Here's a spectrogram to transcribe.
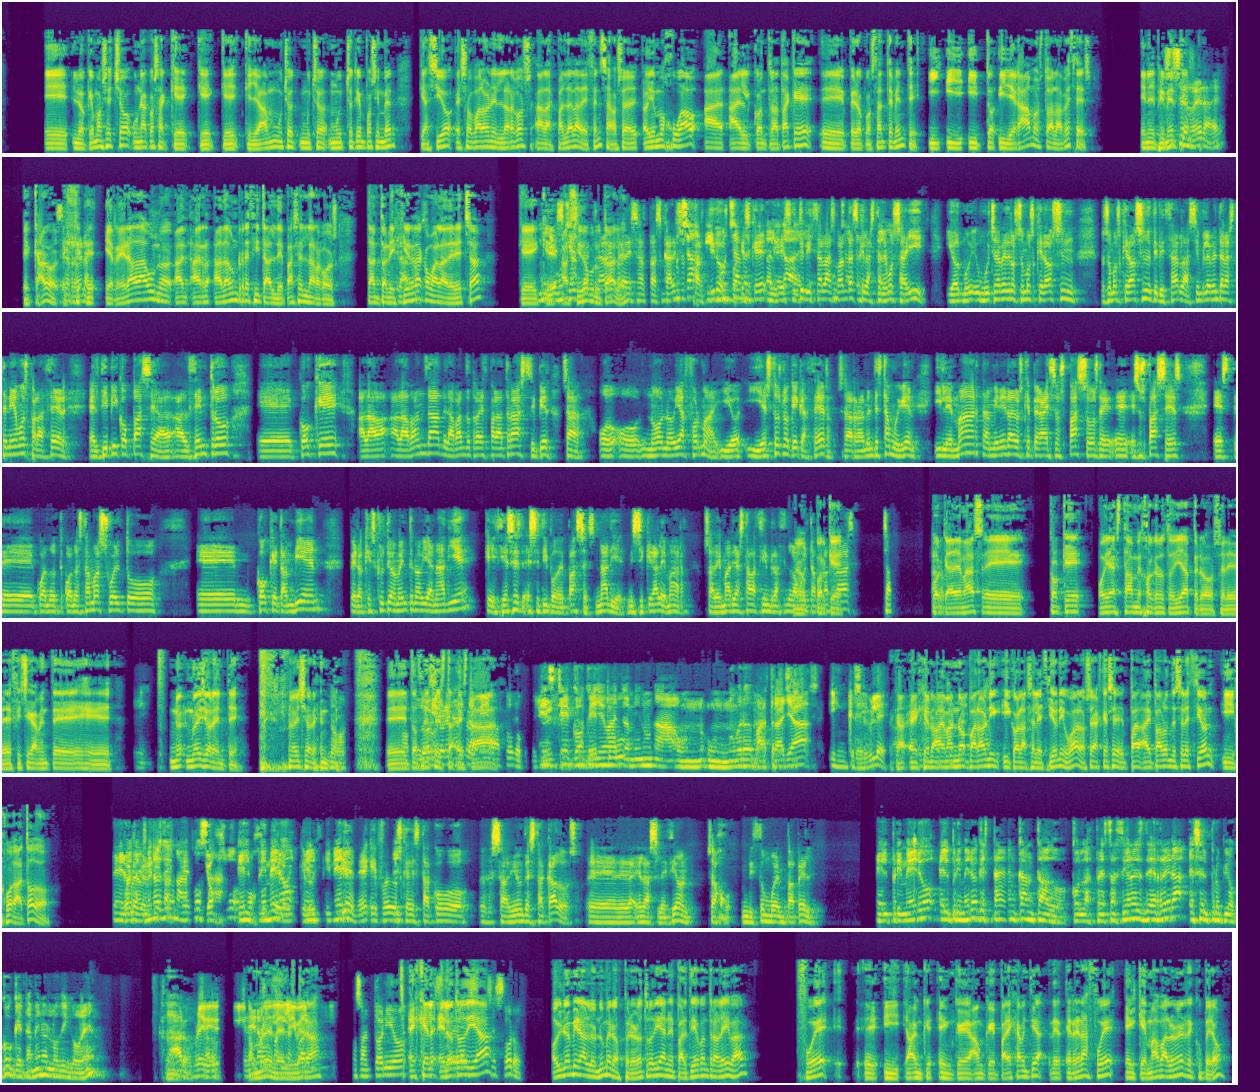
Eh, lo que hemos hecho, una cosa que, que, que, que llevamos mucho, mucho, mucho tiempo sin ver, que ha sido esos balones largos a la espalda de la defensa. O sea, hoy hemos jugado al contraataque, eh, pero constantemente. Y, y, y, to- y llegábamos todas las veces. En el primer Eso es tiempo- Herrera, ¿eh? eh, claro, Herrera. eh, Herrera ha dado, uno, ha, dado un recital de pases largos, tanto a la Claro. izquierda como a la derecha, que, Y que es ha que sido brutal. Para ¿eh? desatascar esos Mucha- partidos, porque es que es utilizar ¿eh? las Mucha bandas que las tenemos ahí y muy- muchas veces nos hemos quedado sin nos hemos quedado sin utilizarlas. Simplemente las teníamos para hacer el típico pase a- al centro, eh, coque a la, a la banda, de la banda otra vez para atrás, tripié, o sea, o, o no no había forma y, y esto es lo que hay que hacer. O sea, realmente está muy bien. Y Lemar también era de los que pega esos pasos, de, eh, esos pases, este cuando cuando está más suelto eh, Coque también, pero que es que últimamente no había nadie que hiciese ese tipo de pases. Nadie, ni siquiera Lemar. O sea, Lemar ya estaba siempre haciendo la No, vuelta porque- para atrás. Porque además, eh, Coque hoy ha estado mejor que el otro día, pero se le ve físicamente. eh, no, no es llorente. no es llorente. No. Eh, No, entonces está. Es que Coque lleva tú- también una, un, un número de Una partidos. tralla increíble. es que no- además no ha parado ni y con la selección igual. O sea, es que se, hay parón de selección y juega todo. Pero Bueno, también os Llorente digo una cosa. El ojo que primero, lo- que lo el hizo primero, bien, eh, que fue de los que destacó, eh, salieron destacados eh, en la selección. O sea, jo- hizo un buen papel. el primero, el primero que está encantado con las prestaciones de Herrera es el propio Coque, también os lo digo, ¿eh? Claro. Hombre, claro. Hombre, le libera. José Antonio. Es que el- otro día-. Hoy no he mirado los números, pero el otro día en el partido contra Leibar fue, eh, y aunque, en que- aunque parezca mentira, Herrera fue el que más balones recuperó.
